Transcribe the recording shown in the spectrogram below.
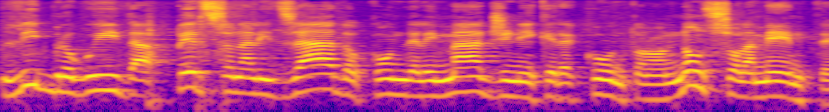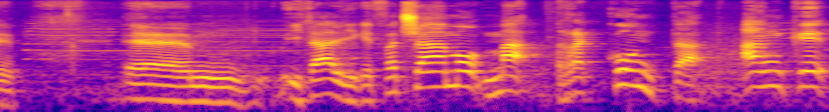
libro guida personalizzato con delle immagini che raccontano non solamente ehm, i tagli che facciamo, ma racconta anche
